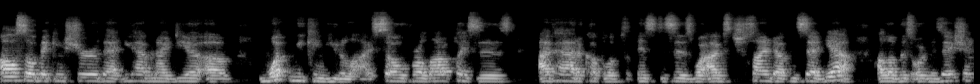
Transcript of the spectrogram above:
also making sure that you have an idea of what we can utilize. So for a lot of places, I've had a couple of instances where I've signed up and said, yeah, I love this organization.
